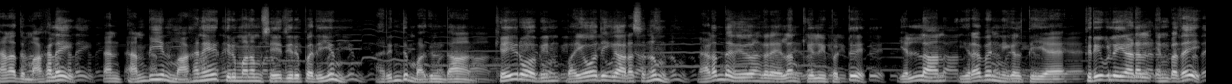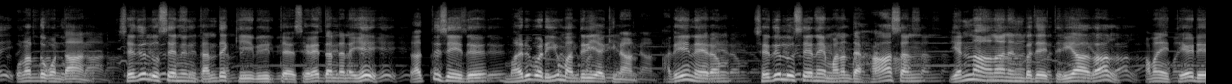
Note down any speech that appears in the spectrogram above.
தனது மகளை தன் தம்பியின் மகனே திருமணம் செய்திருப்பதையும் அறிந்து மகிழ்ந்தான். கெய்ரோவின் வயோதிக அரசனும் நடந்த விவரங்களை எல்லாம் கேள்விப்பட்டு எல்லாம் இறைவன் நிகழ்த்திய திருவிளையாடல் என்பதை உணர்ந்து கொண்டான். செதில் உசேனின் தந்தைக்கு விதித்த சிறை தண்டனையை ரத்து செய்து மறுபடியும் மந்திரியாக்கினான். அதே நேரம் செதில் மணந்த ஹாசன் என்ன ஆனான் என்பதை தெரியாதால் அவனை தேடு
